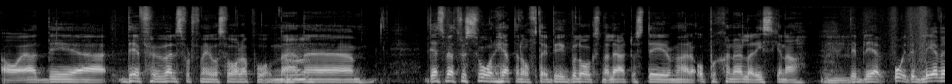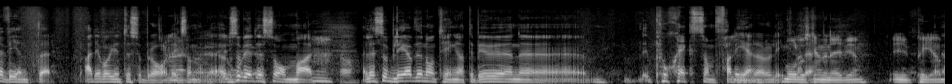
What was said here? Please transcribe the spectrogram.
Ja, det, det är väldigt svårt för mig att svara på. Men, mm. Det som jag tror svårigheten ofta i byggbolag som har lärt oss det är de här operationella riskerna. Mm. Det, blev, oj, det blev en vinter. Ja, det var ju inte så bra. Liksom. Eller så blev det sommar. Ja. Eller så blev det någonting, att det blev en eh, projekt som fallerar. Och liknande. Mall Scandinavian i Peab.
